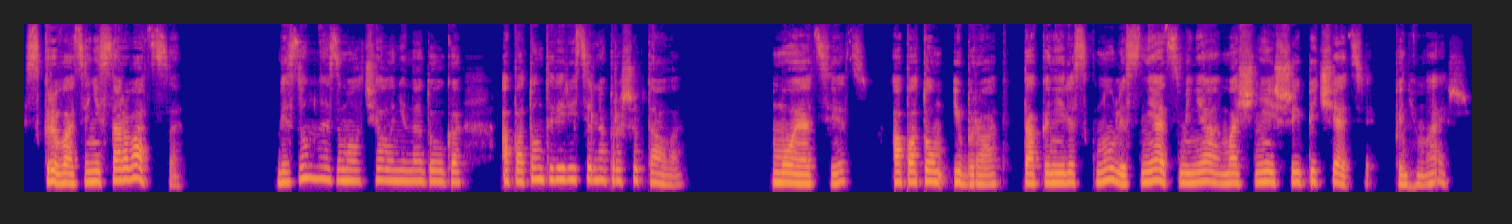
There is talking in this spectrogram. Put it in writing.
скрывать и не сорваться?» Безумная замолчала ненадолго, а потом доверительно прошептала. «Мой отец а потом и брат так и не рискнули снять с меня мощнейшие печати, понимаешь?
